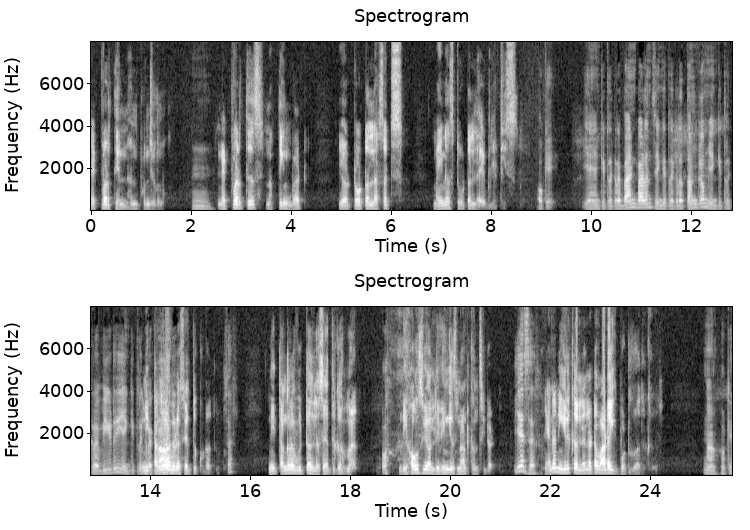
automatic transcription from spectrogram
நெட்ஒர்த் என்னன்னு புரிஞ்சுக்கணும். ம். Net worth is nothing but your total assets minus total liabilities okay என்கிட்ட இருக்கிற பேங்க் பேலன்ஸ் என்கிட்ட இருக்கிற தங்கம் என்கிட்ட இருக்கிற வீடு என்கிட்ட இருக்கிற தங்குற வீடை சேர்த்துக்கூடாது. சார் நீ தங்குற வீட்டை அதில் சேர்த்துக்காம the house you are living is not considered ஏன் சார் ஏன்னா நீ இருக்க இல்லை இல்லாட்டா வாடகைக்கு போட்டுக்கோ அதுக்கு. ஆ ஓகே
